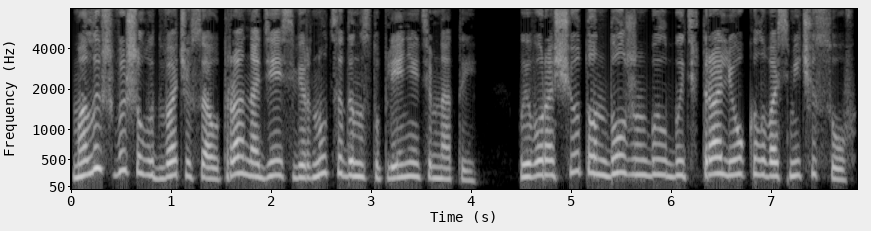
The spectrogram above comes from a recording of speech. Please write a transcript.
Малыш вышел в два часа утра, надеясь вернуться до наступления темноты. По его расчету он должен был быть в трале около восьми часов.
